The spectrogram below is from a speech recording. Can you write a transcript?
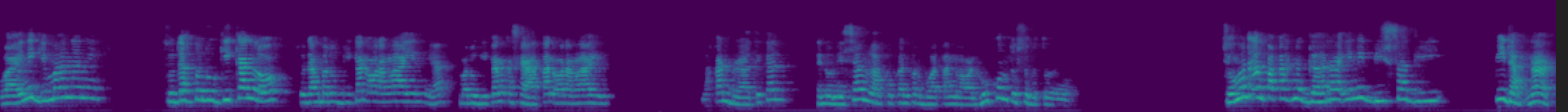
Wah, ini gimana nih? Sudah merugikan loh, sudah merugikan orang lain ya, merugikan kesehatan orang lain. Nah kan berarti kan Indonesia melakukan perbuatan melawan hukum tuh sebetulnya. Cuman apakah negara ini bisa di pidana,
